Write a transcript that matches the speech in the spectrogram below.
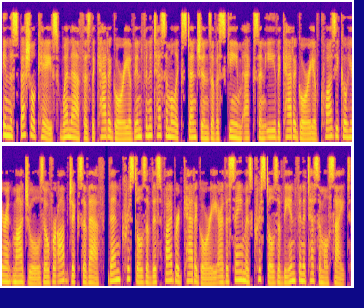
In the special case when F is the category of infinitesimal extensions of a scheme X and E the category of quasi-coherent modules over objects of F, then crystals of this fibered category are the same as crystals of the infinitesimal site.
